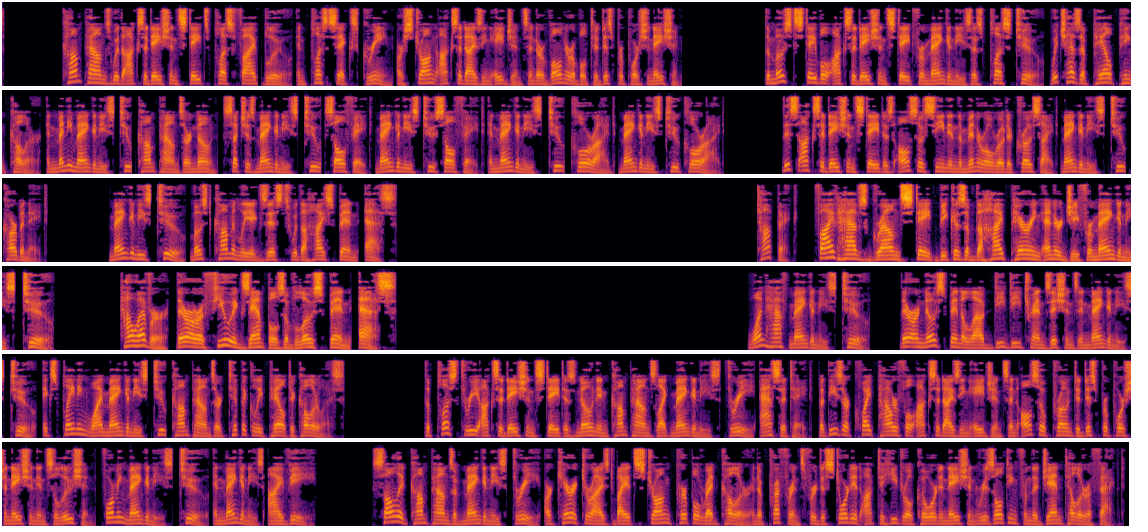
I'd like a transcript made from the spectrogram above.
Compounds with oxidation states plus 5 blue and plus 6 green are strong oxidizing agents and are vulnerable to disproportionation. The most stable oxidation state for manganese is plus 2, which has a pale pink color, and many manganese compounds are known, such as manganese sulfate, manganese sulfate and manganese chloride, manganese chloride. This oxidation state is also seen in the mineral rhodochrosite manganese carbonate. Manganese most commonly exists with a high spin, S. Topic 5 halves ground state because of the high pairing energy for manganese However, there are a few examples of low spin, s 1 half manganese 2. There are no spin-allowed DD transitions in manganese 2, explaining why manganese 2 compounds are typically pale to colorless. The plus 3 oxidation state is known in compounds like manganese acetate, but these are quite powerful oxidizing agents and also prone to disproportionation in solution, forming manganese two and manganese IV. Solid compounds of manganese three are characterized by its strong purple-red color and a preference for distorted octahedral coordination resulting from the Jahn-Teller effect.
